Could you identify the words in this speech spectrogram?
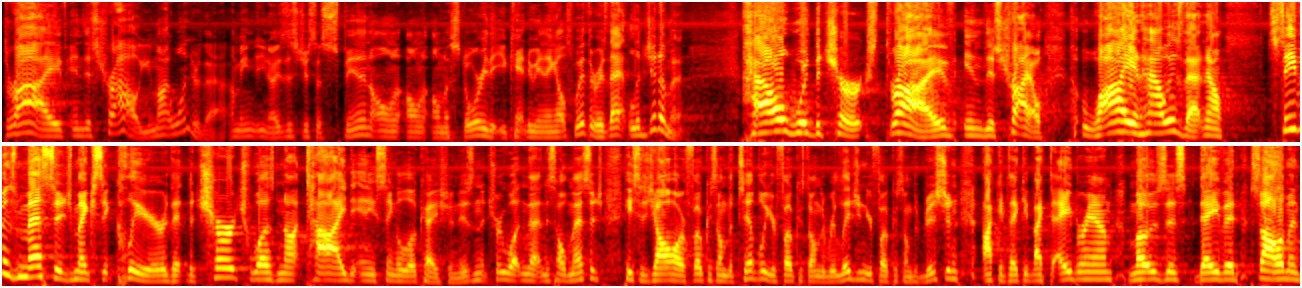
thrive in this trial? You might wonder that. I mean, you know, is this just a spin on, on, on a story that you can't do anything else with, or is that legitimate? How would the church thrive in this trial? Why and how is that? Now, Stephen's message makes it clear that the church was not tied to any single location. Isn't it true? Wasn't that in his whole message? He says, Y'all are focused on the temple, you're focused on the religion, you're focused on the tradition. I can take it back to Abraham, Moses, David, Solomon.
